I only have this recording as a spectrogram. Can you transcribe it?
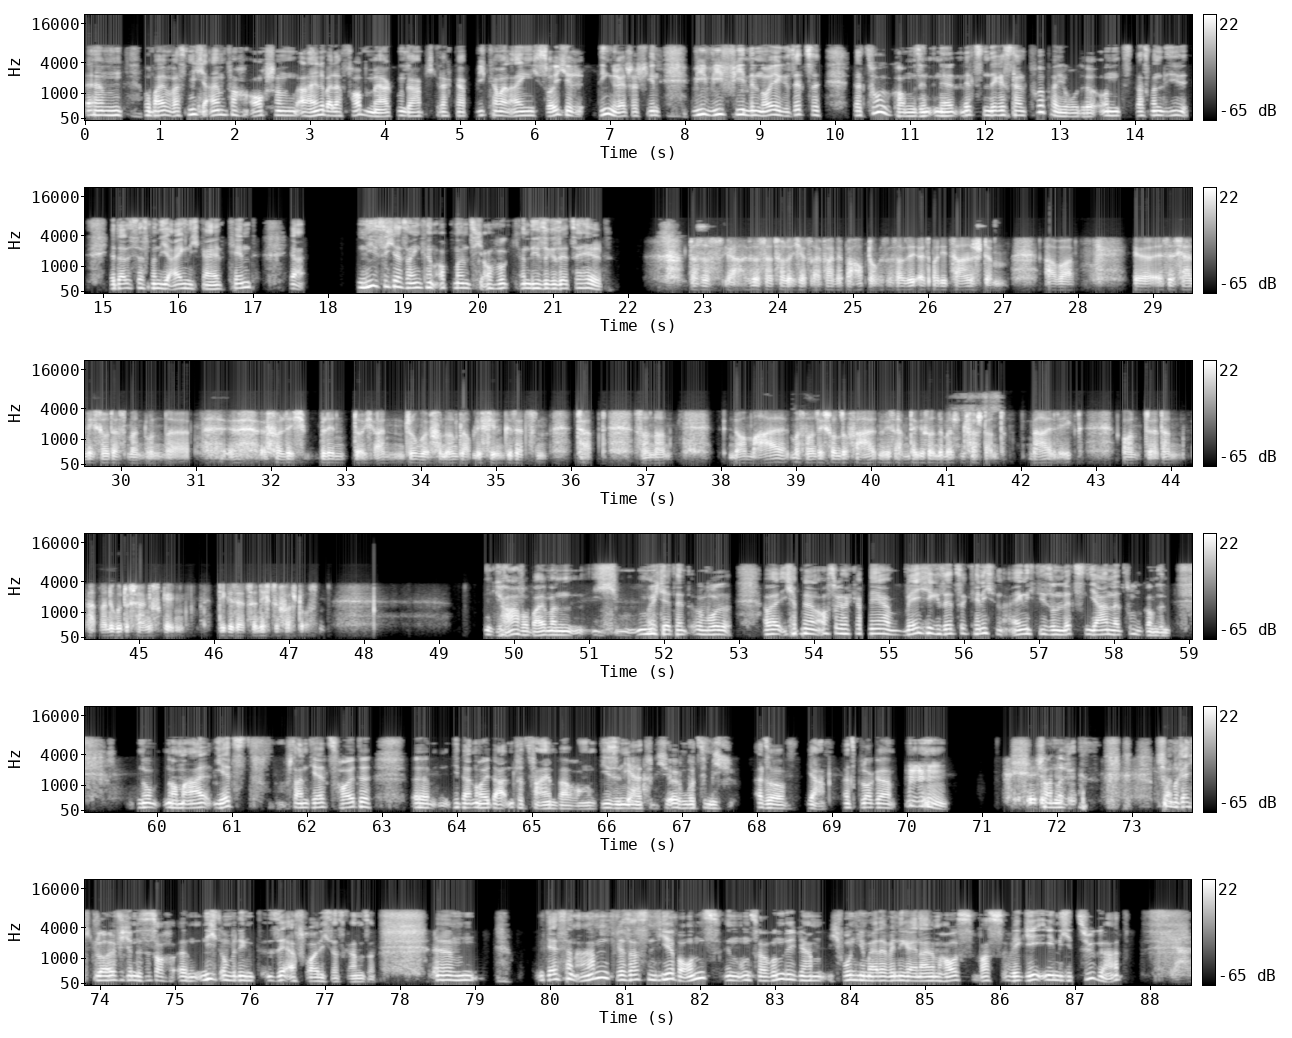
Ähm, wobei, was mich einfach auch schon alleine bei der Vorbemerkung, da habe ich gedacht gehabt, wie kann man eigentlich solche Dinge recherchieren, wie, wie viele neue Gesetze dazugekommen sind in der letzten Legislaturperiode und dass man die, ja dadurch, dass man die eigentlich gar nicht kennt, ja nie sicher sein kann, ob man sich auch wirklich an diese Gesetze hält. Das ist, ja, es ist natürlich jetzt einfach eine Behauptung. Es ist also erstmal die Zahlen stimmen. Aber äh, es ist ja nicht so, dass man nun äh, völlig blind durch einen Dschungel von unglaublich vielen Gesetzen tappt, sondern normal muss man sich schon so verhalten, wie es einem der gesunde Menschenverstand nahelegt. Und äh, dann hat man eine gute Chance, gegen die Gesetze nicht zu verstoßen. Ja, wobei man, ich möchte jetzt nicht irgendwo, aber ich habe mir dann auch so gedacht gehabt, naja, welche Gesetze kenne ich denn eigentlich, die so in den letzten Jahren dazugekommen sind? Nur normal jetzt, Stand jetzt, heute, ähm, die neue Datenschutzvereinbarung, die sind ja. mir natürlich irgendwo ziemlich, also ja, als Blogger schon, schon recht geläufig und es ist auch ähm, nicht unbedingt sehr erfreulich, das Ganze. Ähm, gestern Abend, wir saßen hier bei uns in unserer Runde. Wir haben, ich wohne hier mehr oder weniger in einem Haus, was WG-ähnliche Züge hat.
